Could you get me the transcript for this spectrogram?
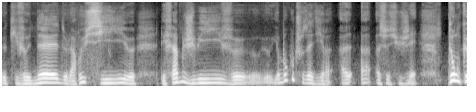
euh, qui venaient de la Russie, les femmes juives. il y a beaucoup de choses à dire à, ce sujet. Donc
